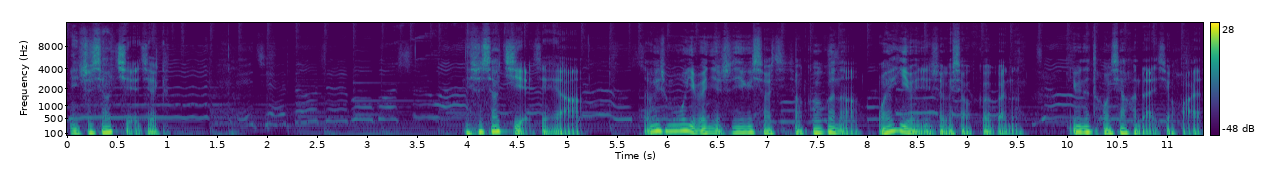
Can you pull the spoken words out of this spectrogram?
你是小姐姐。你是小姐姐呀。那为什么我以为你是一个小小哥哥呢？我也以为你是个小哥哥呢，因为那头像很难消化呀，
